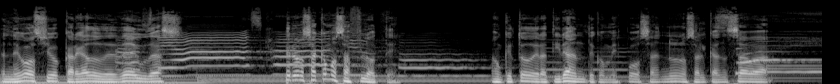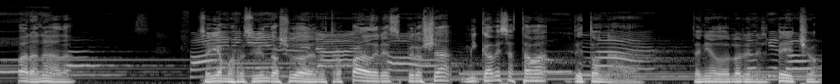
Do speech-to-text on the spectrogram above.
El negocio cargado de deudas, pero lo sacamos a flote. Aunque todo era tirante con mi esposa, no nos alcanzaba para nada. Seguíamos recibiendo ayuda de nuestros padres, pero ya mi cabeza estaba detonada. Tenía dolor en el pecho,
